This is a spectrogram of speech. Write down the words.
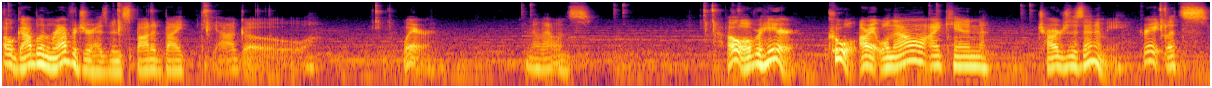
Oh, Goblin Ravager has been spotted by Tiago. Where? No, that one's... Oh, over here. Cool. Alright, well now I can charge this enemy. Great, let's...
